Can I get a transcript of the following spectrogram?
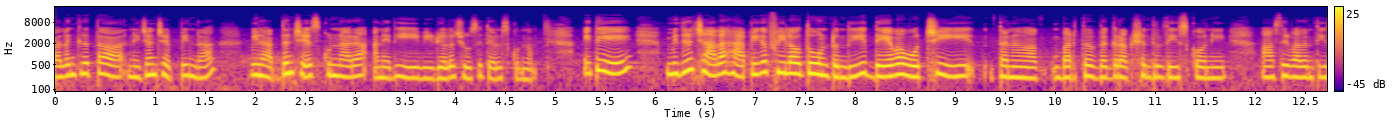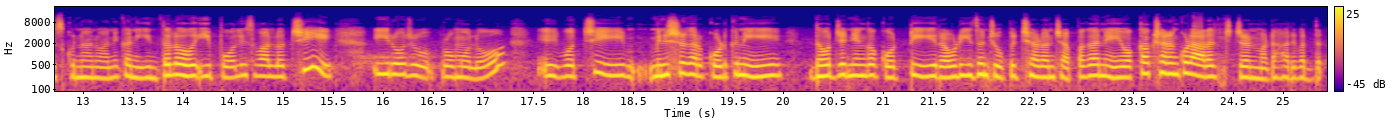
అలంకృత నిజం చెప్పిందా? వీళ్ళు అర్థం చేసుకున్నారా? అనేది ఈ వీడియోలో చూసి తెలుసుకుందాం. అయితే మిథున చాలా హ్యాపీగా ఫీల్ అవుతూ ఉంటుంది. దేవ వచ్చి తన భర్త దగ్గర అక్షంతలు తీసుకొని ఆశీర్వాదం తీసుకున్నాను అని. కానీ ఇంతలో ఈ పోలీస్ వాళ్ళు వచ్చి ఈరోజు ప్రోమోలో వచ్చి మినిస్టర్ గారి కొడుకుని దౌర్జన్యంగా కొట్టి రౌడీజం చూపించాడు అని చెప్పగానే ఒక్క క్షణం కూడా ఆలోచించాడు అనమాట హరివర్ధన్.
